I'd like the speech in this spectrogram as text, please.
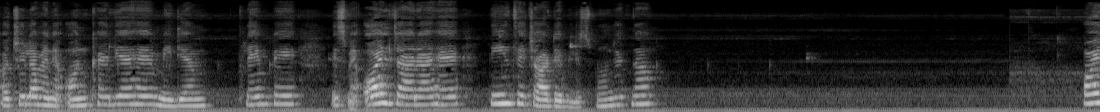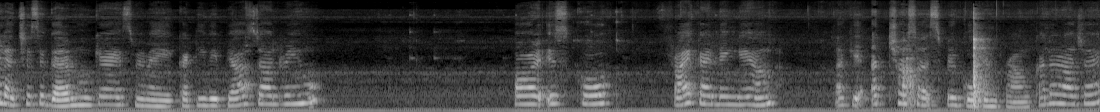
और चूल्हा मैंने ऑन कर लिया है मीडियम फ्लेम पे। इसमें ऑयल जा रहा है तीन से चार टेबल स्पून जितना। ऑयल अच्छे से गर्म हो गया है, इसमें मैं कटी हुई प्याज डाल रही हूँ। और इसको फ्राई कर लेंगे हम, ताकि अच्छा सा इस पर गोल्डन ब्राउन कलर आ जाए।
